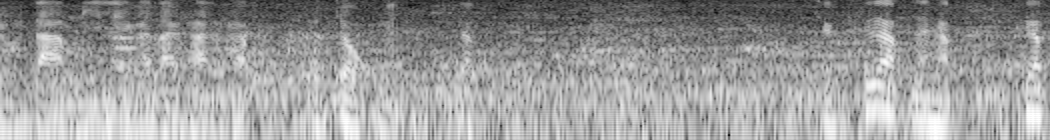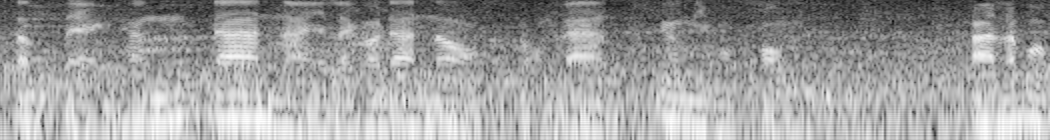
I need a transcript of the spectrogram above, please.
ดูตามนี้เลยกันแล้วกันครับ กระจกเนี่ยจะจะเคลือบนะครับ เคลือบตัดแสงทั้งด้านในและก็ด้านนอก 2 ด้าน เครื่องมีบุคองผ่านระบบ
